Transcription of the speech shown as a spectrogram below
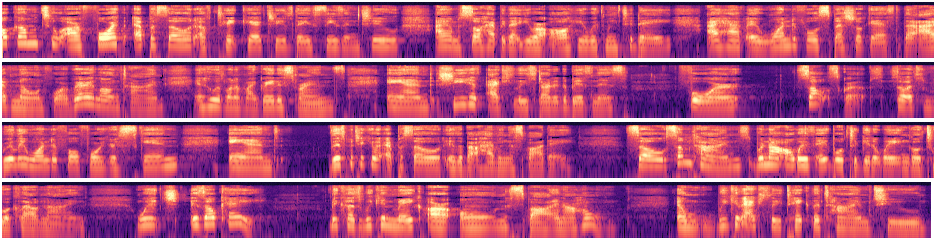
welcome to our fourth episode of Take Care Tuesday Season 2. I am so happy that you are all here with me today. I have a wonderful special guest that I've known for a very long time and who is one of my greatest friends. And she has actually started a business for salt scrubs. So it's really wonderful for your skin. And this particular episode is about having a spa day. So sometimes we're not always able to get away and go to a cloud nine, which is okay because we can make our own spa in our home. And we can actually take the time to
